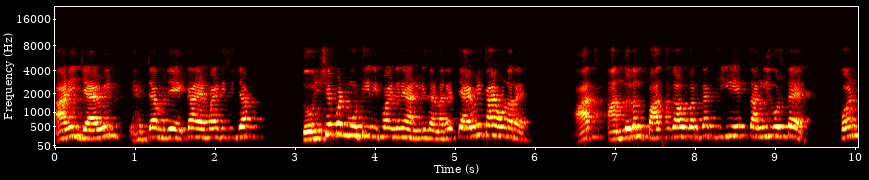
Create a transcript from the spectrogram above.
आणि ज्यावेळी ह्याच्या म्हणजे एका एमआयडीसीच्या दोनशे पण मोठी रिफायनरी आणली जाणार आहे त्यावेळी काय होणार आहे? आज आंदोलन पाच गाव करतात ही एक चांगली गोष्ट आहे. पण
